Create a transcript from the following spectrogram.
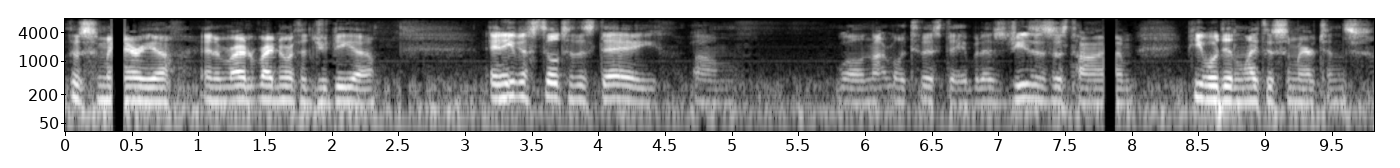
the Samaria and right, right north of Judea. And even still to this day, um, well, not really to this day, but as Jesus' time, people didn't like the Samaritans.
